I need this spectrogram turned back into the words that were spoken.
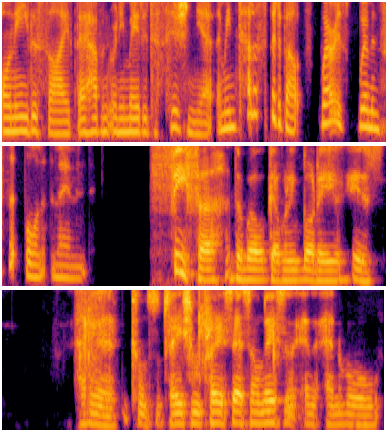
on either side. They haven't really made a decision yet. I mean, tell us a bit about where is women's football at the moment? FIFA, the world governing body, is having a consultation process on this and, and, and will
